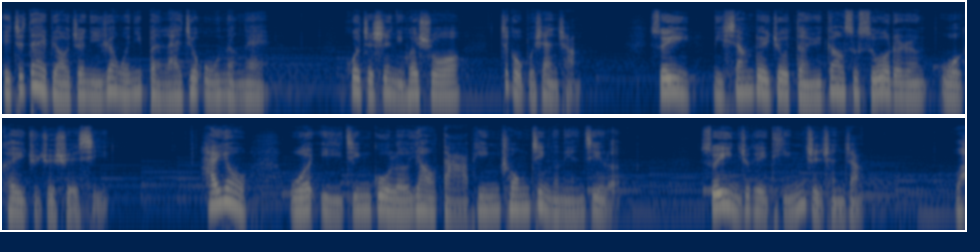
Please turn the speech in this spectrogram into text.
诶，这代表着你认为你本来就无能诶，或者是你会说这个我不擅长。所以你相对就等于告诉所有的人，我可以拒绝学习。还有，我已经过了要打拼冲劲的年纪了，所以你就可以停止成长。哇，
